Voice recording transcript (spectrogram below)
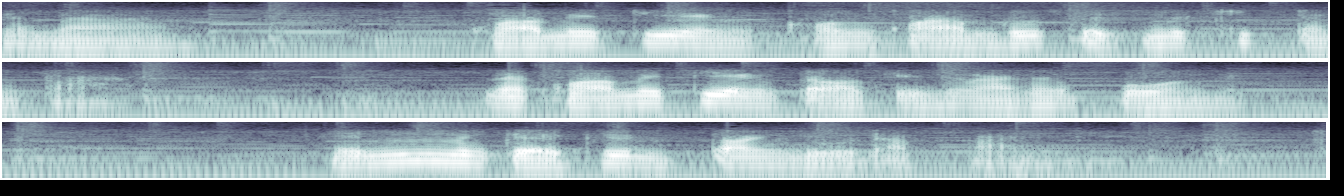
ทนา ความไม่เที่ยงของความรู้สึกนึกคิดต่างๆ และความไม่เที่ยงต่อสิ่งทั้งหลายทั้งปวงเนี่ยเห็นมันเกิดขึ้นตั้งอยู่ดับไป ส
